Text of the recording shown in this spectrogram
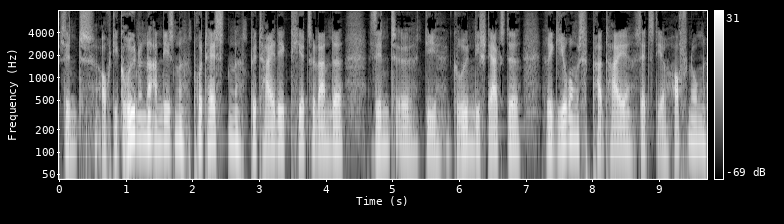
sind auch die Grünen an diesen Protesten beteiligt. Hierzulande sind äh, die Grünen die stärkste Regierungspartei. Setzt ihr Hoffnung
